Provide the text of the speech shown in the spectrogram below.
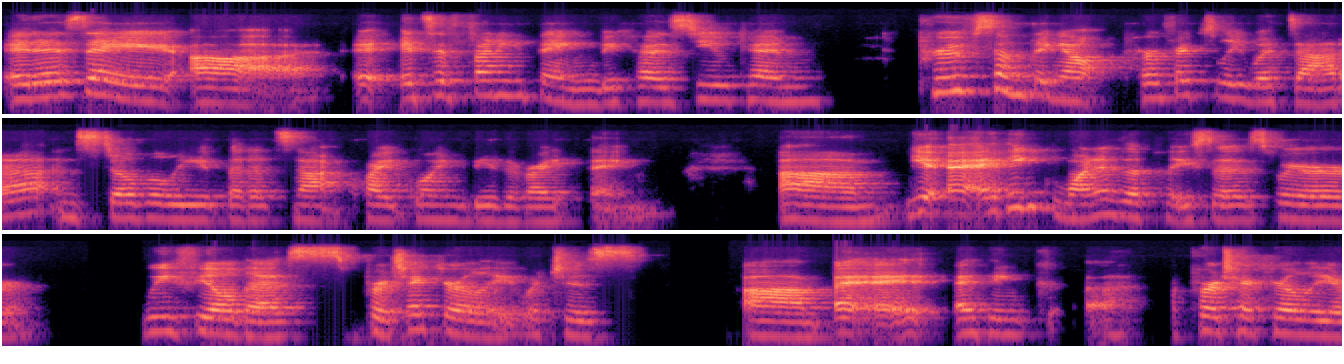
it is a uh, it, it's a funny thing because you can prove something out perfectly with data and still believe that it's not quite going to be the right thing. Um, yeah, I think one of the places where we feel this particularly, which is, um, I, I, think, uh, particularly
